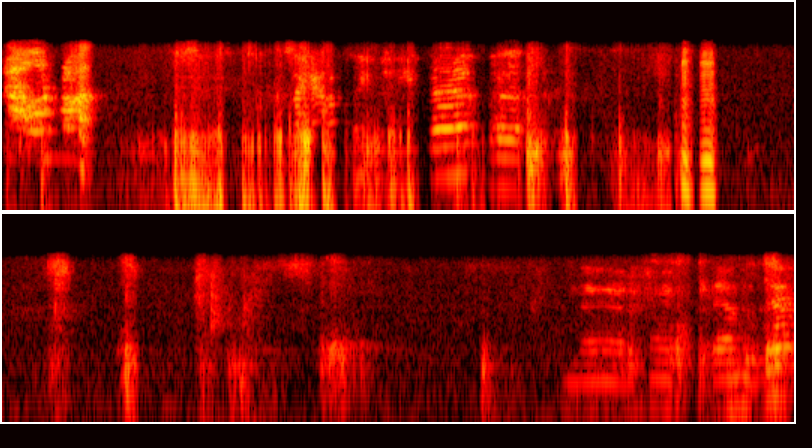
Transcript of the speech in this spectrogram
dollar mic. It's like I don't think we need that, but down to that.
